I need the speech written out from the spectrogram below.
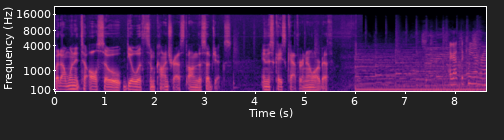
but I wanted to also deal with some contrast on the subjects in this case Catherine and Laura Beth. I got the camera.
